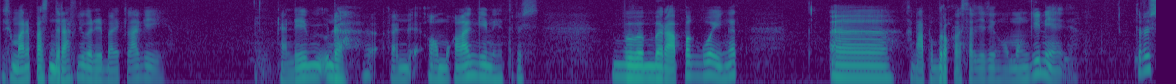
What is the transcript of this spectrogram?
Terus kemarin pas draft juga dia balik lagi. Nah dia udah ada ngomong lagi nih. Terus beberapa gue inget eh kenapa Brock Lesnar jadi ngomong gini ya. Terus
